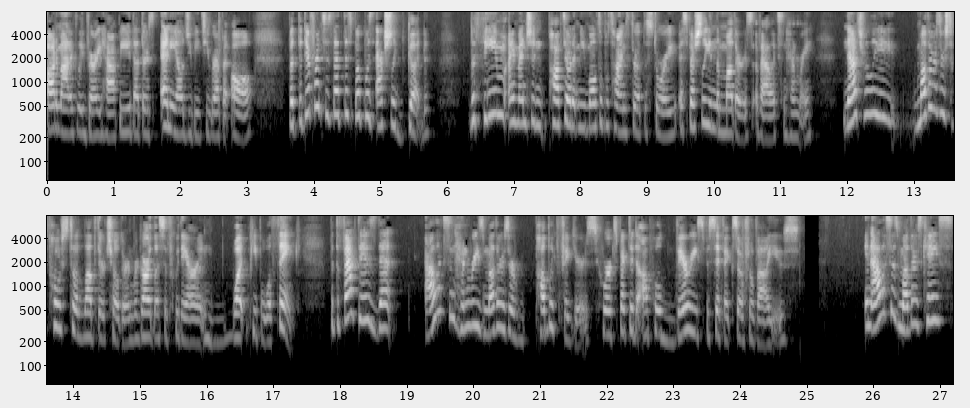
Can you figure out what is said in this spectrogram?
automatically very happy that there's any LGBT rep at all. But the difference is that this book was actually good. The theme I mentioned popped out at me multiple times throughout the story, especially in the mothers of Alex and Henry. Naturally, mothers are supposed to love their children regardless of who they are and what people will think. But the fact is that Alex and Henry's mothers are public figures who are expected to uphold very specific social values. In Alex's mother's case,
